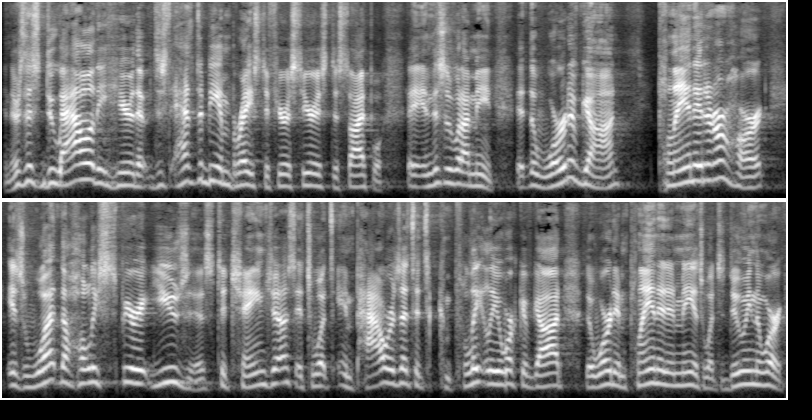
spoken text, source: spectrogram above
And there's this duality here that just has to be embraced if you're a serious disciple. And this is what I mean the Word of God planted in our heart is what the Holy Spirit uses to change us. It's what empowers us. It's completely a work of God. The word implanted in me is what's doing the work.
